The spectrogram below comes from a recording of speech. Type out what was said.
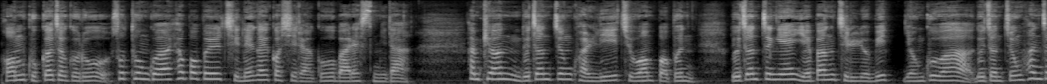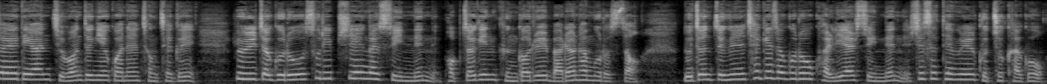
범국가적으로 소통과 협업을 진행할 것이라고 말했습니다. 한편 뇌전증 관리 지원법은 뇌전증의 예방 진료 및 연구와 뇌전증 환자에 대한 지원 등에 관한 정책을 효율적으로 수립 시행할 수 있는 법적인 근거를 마련함으로써 뇌전증을 체계적으로 관리할 수 있는 시스템을 구축하고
